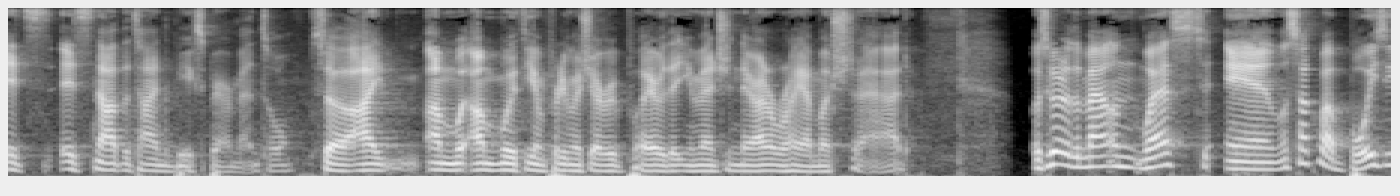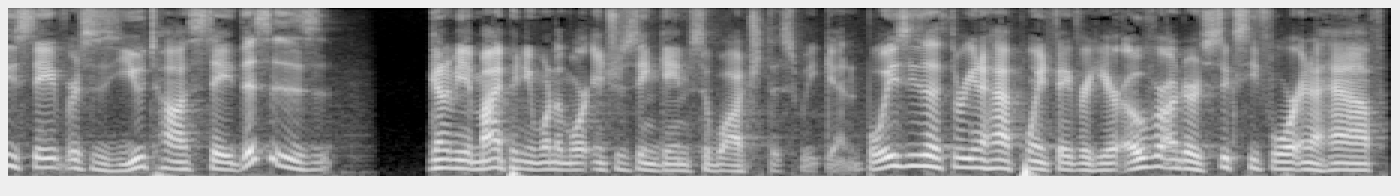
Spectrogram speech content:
it's it's not the time to be experimental. So I I'm I'm with you on pretty much every player that you mentioned there. I don't really have much to add. Let's go to the Mountain West and let's talk about Boise State versus Utah State. This is going to be, in my opinion, one of the more interesting games to watch this weekend. Boise's a three and a half point favorite here, over under 64 and a half.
